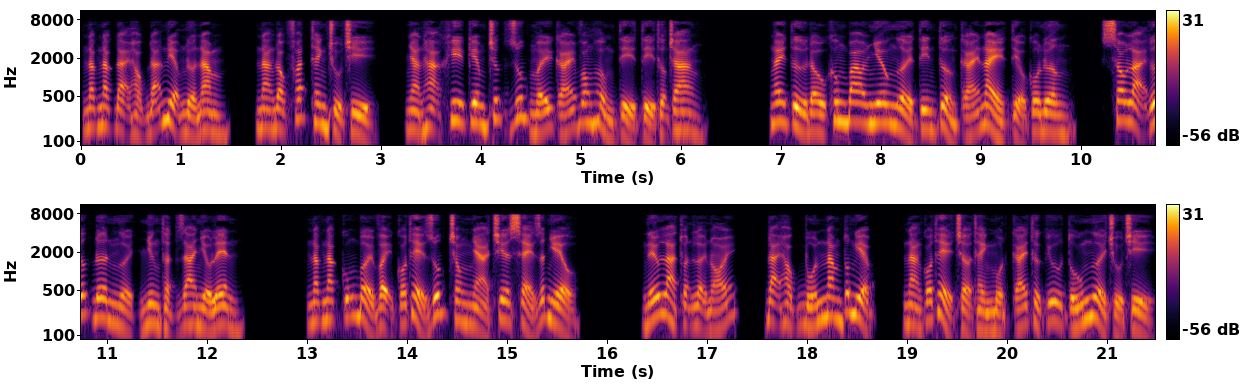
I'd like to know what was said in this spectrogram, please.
Nặc nặc đại học đã niệm nửa năm, nàng đọc phát thanh chủ trì, nhàn hạ khi kiêm chức giúp mấy cái vong hồng tỷ tỷ thượng trang. Ngay từ đầu không bao nhiêu người tin tưởng cái này tiểu cô nương, sau lại ước đơn người nhưng thật ra nhiều lên. Nặc nặc cũng bởi vậy có thể giúp trong nhà chia sẻ rất nhiều. Nếu là thuận lợi nói, đại học 4 năm tốt nghiệp, nàng có thể trở thành một cái thực ưu tú người chủ trì.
